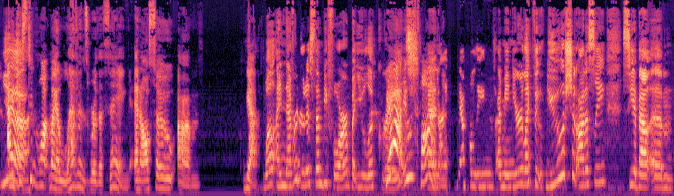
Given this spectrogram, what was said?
yeah. I just didn't want my 11s were the thing. And also, um, yeah. Well, I never noticed them before, but you look great. Yeah, it was fun. And I can't believe. I mean, you're like the. You should honestly see about um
